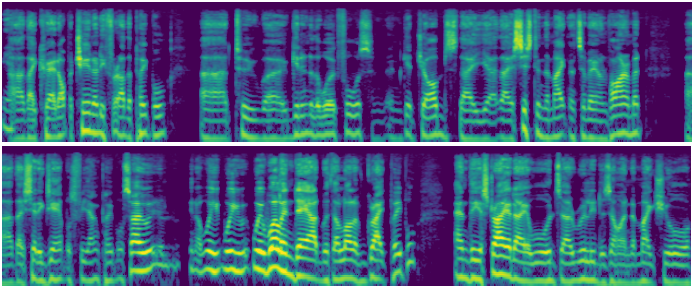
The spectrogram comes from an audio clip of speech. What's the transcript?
Yeah. Uh, they create opportunity for other people uh, to uh, get into the workforce and, and get jobs. They, uh, they assist in the maintenance of our environment. Uh, they set examples for young people. So, you know, we, we, we're well endowed with a lot of great people. And the Australia Day Awards are really designed to make sure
